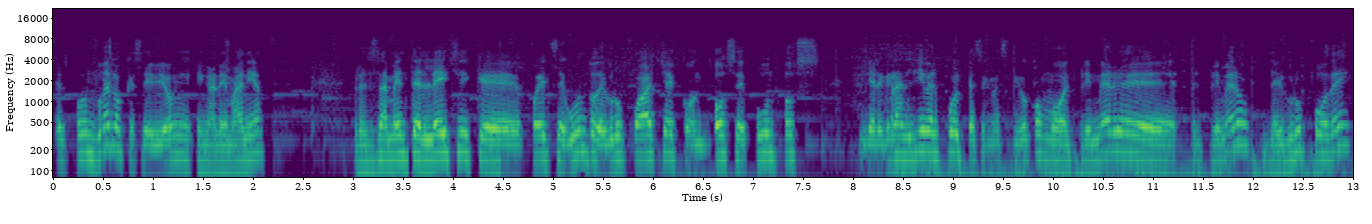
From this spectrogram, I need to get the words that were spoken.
es, fue un duelo que se vivió en, en Alemania. Precisamente el Leipzig, que fue el segundo de Grupo H con 12 puntos y el Gran Liverpool que se clasificó como el, primer, eh, el primero del grupo D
